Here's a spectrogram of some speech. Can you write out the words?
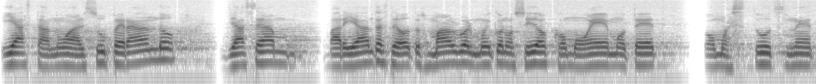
y hasta anual, superando ya sean variantes de otros malware muy conocidos como Emotet, como Stuxnet,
